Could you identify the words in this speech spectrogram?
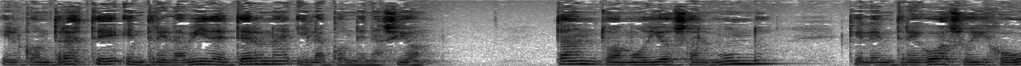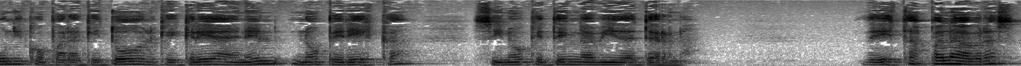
el contraste entre la vida eterna y la condenación. Tanto amó Dios al mundo que le entregó a su Hijo único para que todo el que crea en Él no perezca, sino que tenga vida eterna. De estas palabras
